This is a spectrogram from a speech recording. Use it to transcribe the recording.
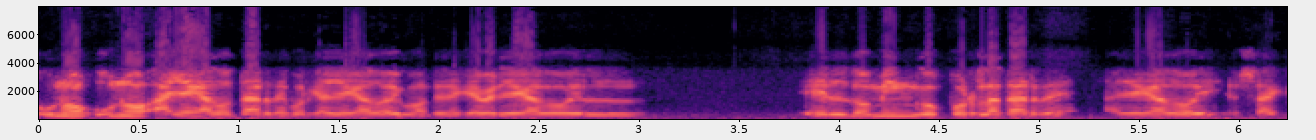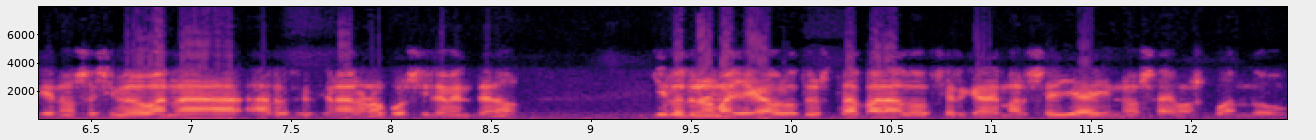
uno, uno ha llegado tarde porque ha llegado hoy, cuando tiene que haber llegado el, el domingo por la tarde, ha llegado hoy, o sea que no sé si me lo van a, recepcionar o no, posiblemente no. Y el otro no me ha llegado, el otro está parado cerca de Marsella y no sabemos cuándo,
